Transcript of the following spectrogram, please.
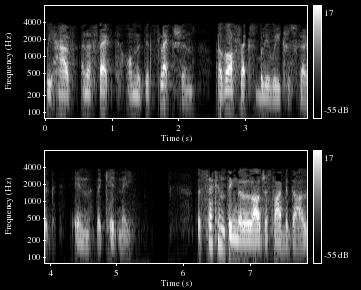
we have an effect on the deflection of our flexible ureteroscope in the kidney. The second thing that a larger fiber does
